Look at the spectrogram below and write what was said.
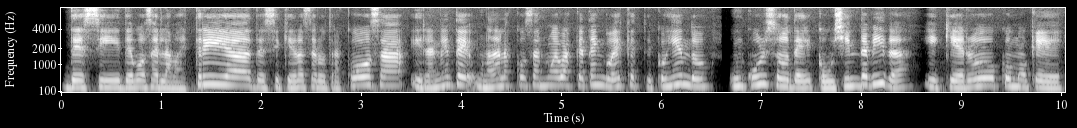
de si debo hacer la maestría, de si quiero hacer otra cosa y realmente una de las cosas nuevas que tengo es que estoy cogiendo un curso de coaching de vida y quiero como que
